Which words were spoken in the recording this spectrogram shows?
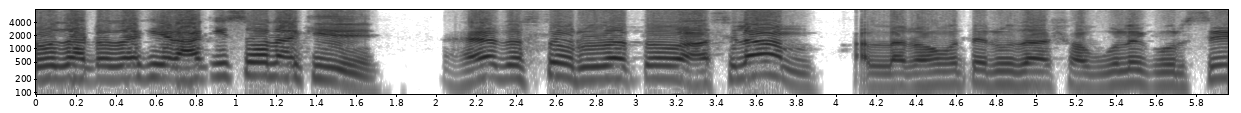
রোজা টোজা কি রাখিছো নাকি? হ্যাঁ দোস্ত, রোজা তো আসলাম। আল্লাহ রহমতে রোজা সবগুলোই করছি।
